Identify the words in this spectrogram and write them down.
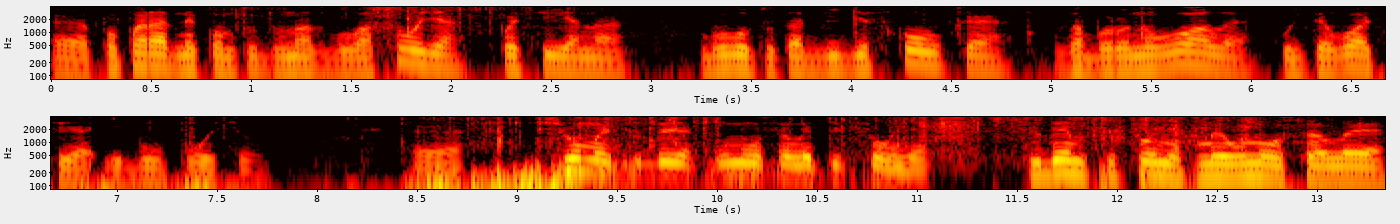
Е, Попередником тут у нас була соя посіяна, було тут дві дісковки, заборонували, культивація і був посів. Е, Що ми сюди уносили під сонях? Сюди під сонях ми уносили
